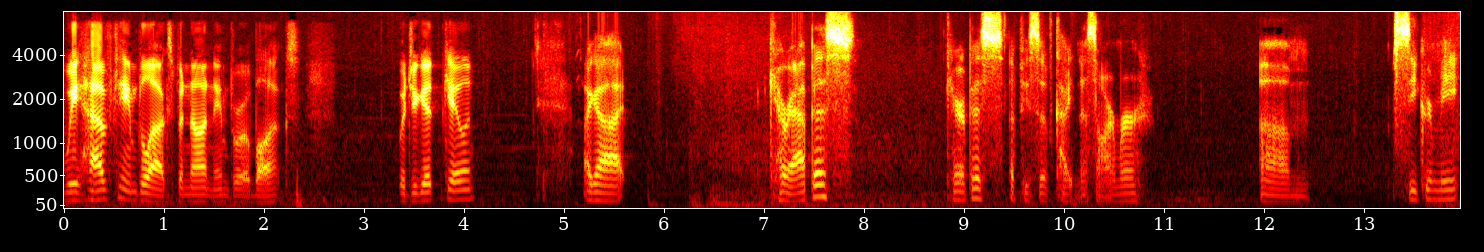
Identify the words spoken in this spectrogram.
We have tamed Lox, but not named Roblox. Would you get Kalen? I got Carapace. Carapace, a piece of chitinous armor. Um, Seeker meat.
